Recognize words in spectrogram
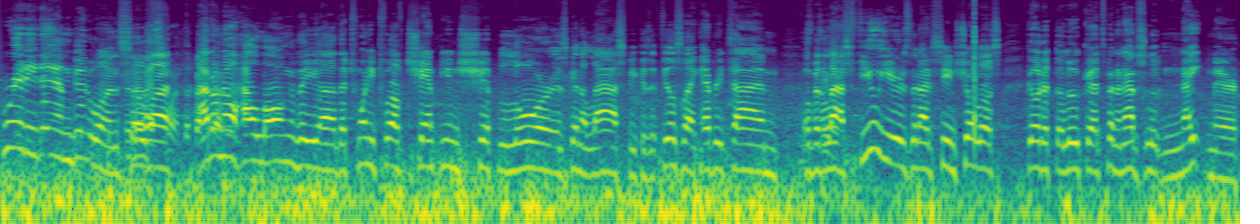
pretty damn good one. So uh, one, I don't know how long the uh, the 2012 championship lore is going to last because it feels like every time over the last few years that I've seen Xolos go to Toluca, it's been an absolute nightmare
